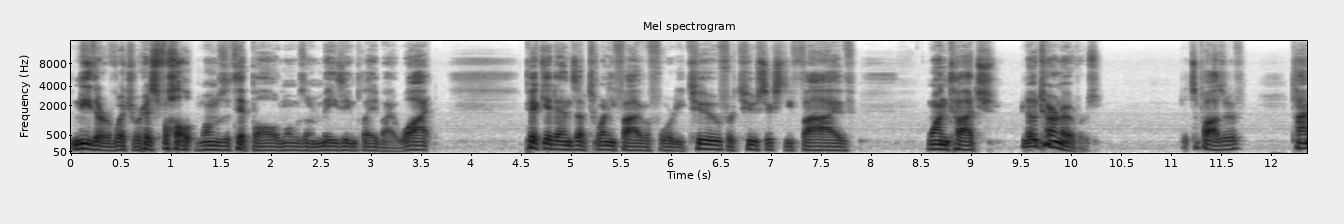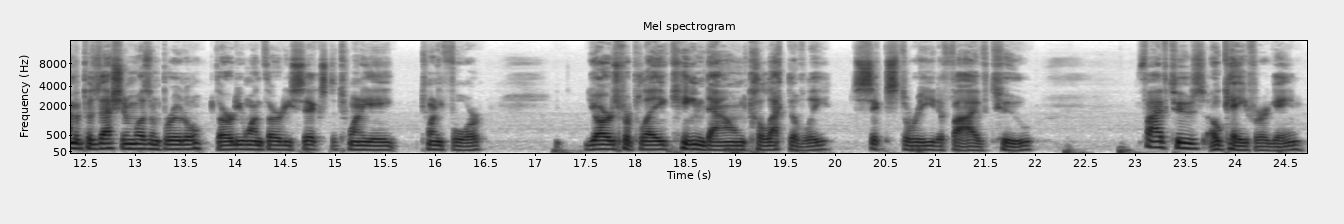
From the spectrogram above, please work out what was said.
neither of which were his fault. One was a tip ball, and one was an amazing play by Watt. Pickett ends up 25 of 42 for 265, one touch, no turnovers. It's a positive. Time of possession wasn't brutal 31 36 to 28 24. Yards per play came down collectively 6 3 to 5 2. 5 2's okay for a game.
